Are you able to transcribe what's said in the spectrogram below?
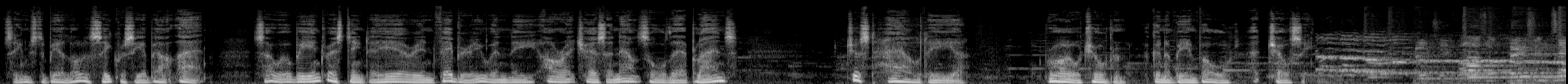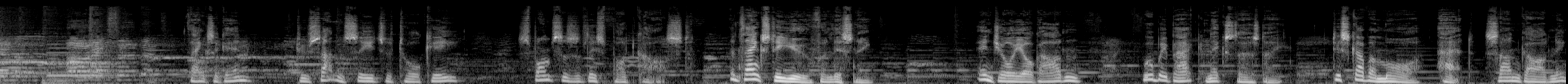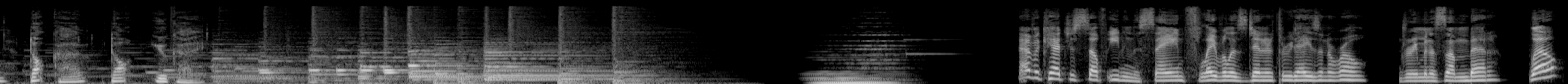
Seems to be a lot of secrecy about that. So it'll be interesting to hear in February when the RHS announce all their plans just how the uh, royal children are going to be involved at Chelsea. Thanks again to Sutton Seeds of Torquay, sponsors of this podcast. And thanks to you for listening. Enjoy your garden. We'll be back next Thursday. Discover more at sungardening.co.uk uk. Ever catch yourself eating the same flavorless dinner three days in a row? Dreaming of something better? Well,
